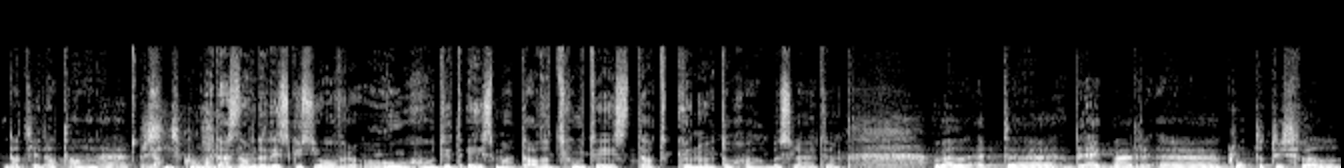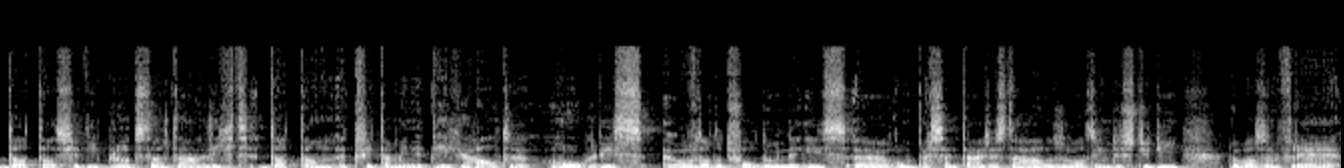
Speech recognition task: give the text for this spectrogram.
dat je dat dan eh, precies Maar consumeert. dat is dan de discussie over hoe goed het is, maar dat het goed is, dat kunnen we toch wel besluiten. Wel, het, eh, blijkbaar eh, klopt het dus wel dat als je die blootstelt aan licht, dat dan het vitamine D-gehalte hoger is. Eh, Of dat het voldoende is om percentages te halen, zoals in de studie. Dat was een vrij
